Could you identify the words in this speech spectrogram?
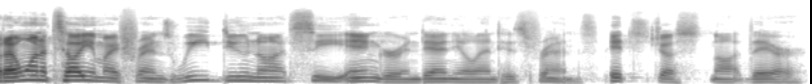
But I want to tell you, my friends, we do not see anger in Daniel and his friends. It's just not there.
